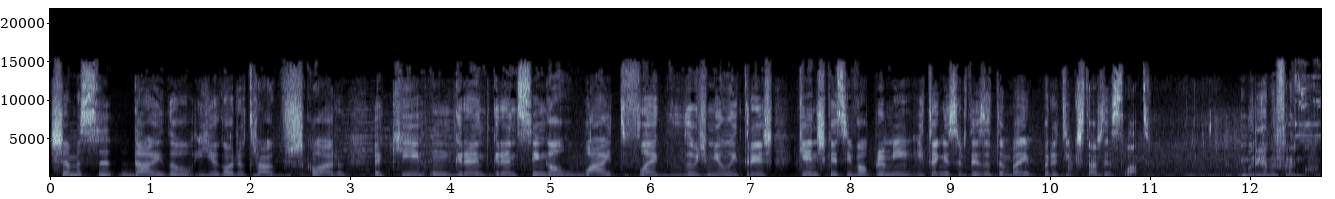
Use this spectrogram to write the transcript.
Chama-se Dido e agora eu trago-vos, claro, aqui um grande, grande single, White Flag de 2003, que é inesquecível para mim e tenho a certeza também para ti que estás desse lado. Mariana Franco.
